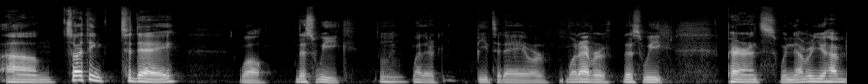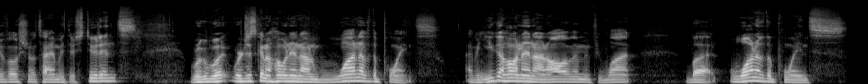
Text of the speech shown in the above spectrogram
Um, so I think today, well, this week, Mhm. whether it be today or whatever, this week, parents, whenever you have devotional time with your students, we're, we're just going to hone in on one of the points. I mean, you can hone in on all of them if you want, but one of the points,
